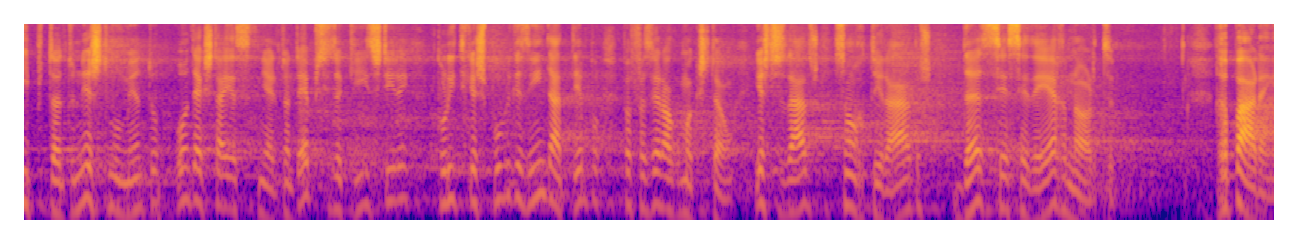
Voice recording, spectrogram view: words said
E, portanto, neste momento, onde é que está esse dinheiro? Portanto, é preciso aqui existirem políticas públicas e ainda há tempo para fazer alguma questão. Estes dados são retirados da CCDR Norte. Reparem,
